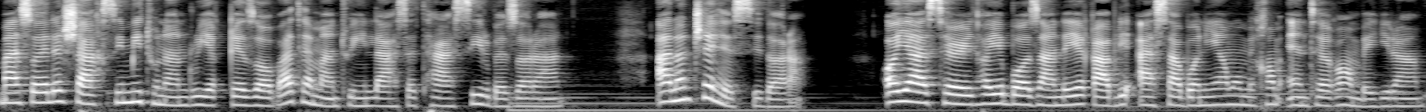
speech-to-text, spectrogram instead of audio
مسائل شخصی می‌تونن روی قضاوت من تو این لحظه تاثیر بذارن؟ الان چه حسی دارم؟ آیا از های بازنده قبلی عصبانیم و می‌خوام انتقام بگیرم؟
